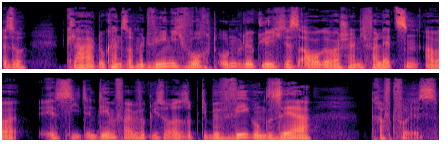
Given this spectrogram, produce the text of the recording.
also klar, du kannst auch mit wenig Wucht unglücklich das Auge wahrscheinlich verletzen, aber es sieht in dem Fall wirklich so aus, als ob die Bewegung sehr kraftvoll ist.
